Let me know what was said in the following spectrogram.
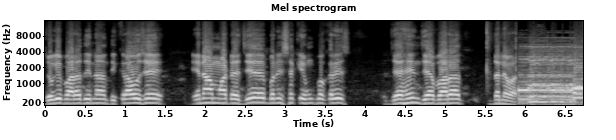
જોગી પારાદીના દીકરાઓ છે, એના માટે જે બની શકે હું પણ કરીશ. જય હિન્દ, જય ભારત, ધન્યવાદ.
